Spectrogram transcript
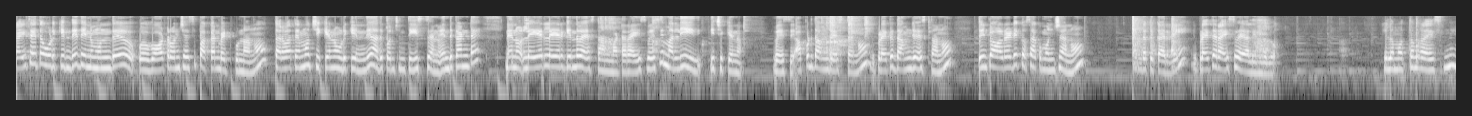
రైస్ అయితే ఉడికింది. దీన్ని ముందే వాటర్ ఆన్ చేసి పక్కన పెట్టుకున్నాను. తర్వాత ఏమో చికెన్ ఉడికింది. అది కొంచెం తీస్తాను ఎందుకంటే నేను లేయర్ లేయర్ కింద వేస్తాను అనమాట రైస్ వేసి మళ్ళీ ఈ చికెన్ వేసి. అప్పుడు దమ్ చేస్తాను. ఇప్పుడైతే దమ్ చేస్తాను. దీంట్లో ఆల్రెడీ సగం ఉంచాను. కిందకి కర్రీ. ఇప్పుడైతే రైస్ వేయాలి ఇందులో. ఇలా మొత్తం రైస్ని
